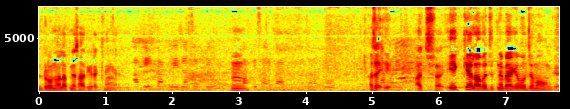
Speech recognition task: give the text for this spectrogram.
ड्रोन वाला अपने साथ ही रखेंगे। आप एक बैग ले जा सकते हो। हम्म। बाकी सारे बैग मतलब अच्छा ए, अच्छा एक के अलावा जितने बैग हैं वो जमा होंगे।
